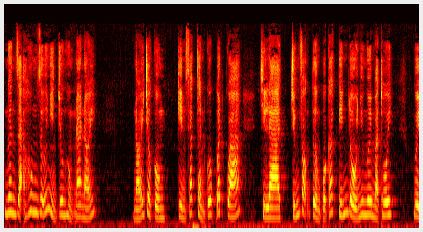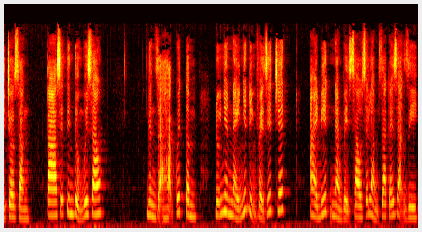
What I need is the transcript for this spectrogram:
Ngân dạ hung dữ nhìn Trung Hùng Na nói. Nói cho cùng, kiểm sắc thần quốc bất quá, chỉ là chứng vọng tưởng của các tín đồ như ngươi mà thôi. Ngươi cho rằng ta sẽ tin tưởng ngươi sao? Ngân dạ hạ quyết tâm, nữ nhân này nhất định phải giết chết. Ai biết nàng về sau sẽ làm ra cái dạng gì,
